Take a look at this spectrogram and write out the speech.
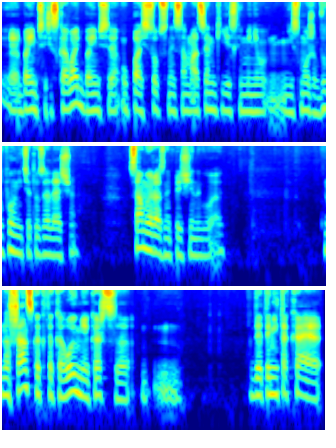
Э, боимся рисковать, боимся упасть в собственной самооценке, если мы не, не сможем выполнить эту задачу. Самые разные причины бывают. Но шанс как таковой, мне кажется, это не такая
